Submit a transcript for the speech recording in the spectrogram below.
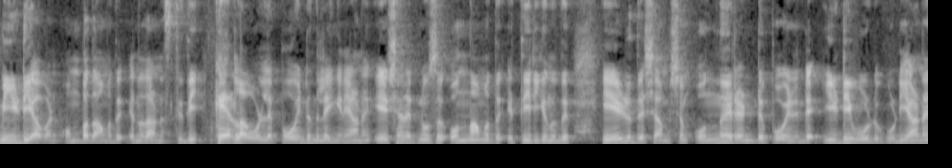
മീഡിയ വൺ ഒമ്പതാമത് എന്നതാണ് സ്ഥിതി. കേരള ഓളിലെ പോയിന്റ് നില ഇങ്ങനെയാണ്. ഏഷ്യാനെറ്റ് ന്യൂസ് ഒന്നാമത് എത്തിയിരിക്കുന്നത് ഏഴ് ദശാംശം ഒന്ന് രണ്ട് പോയിന്റിന്റെ ഇടിവോടുകൂടിയാണ്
